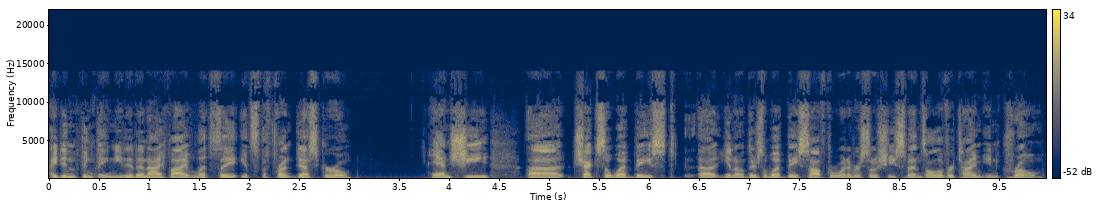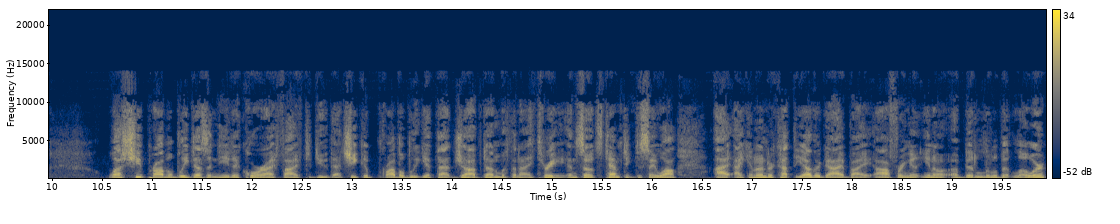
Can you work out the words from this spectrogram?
I didn't think they needed an i5, let's say it's the front desk girl and she uh, checks a web-based, uh, you know, there's a web-based software, whatever. So she spends all of her time in Chrome. Well, she probably doesn't need a Core i5 to do that. She could probably get that job done with an i3. And so it's tempting to say, well, I, I can undercut the other guy by offering a, you know, a bit a little bit lower.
